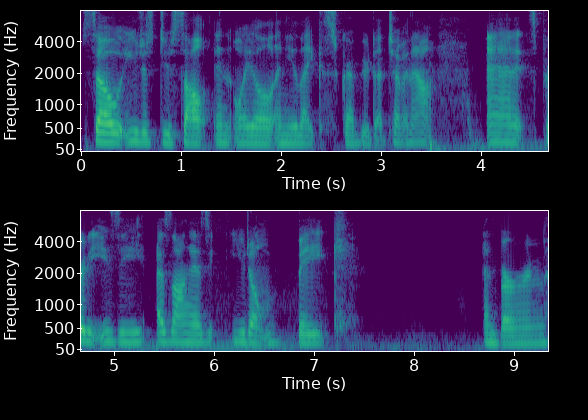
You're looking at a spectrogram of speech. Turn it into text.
So you just do salt and oil and you like scrub your Dutch oven out. And it's pretty easy as long as you don't bake and burn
